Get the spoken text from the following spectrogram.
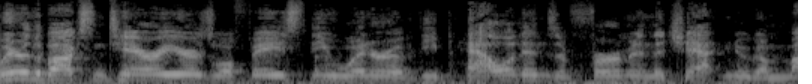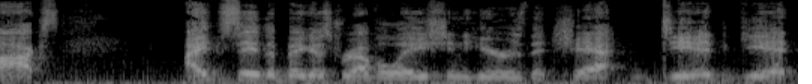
winner of the bucks and terriers will face the winner of the paladins of furman and the chattanooga mocs I'd say the biggest revelation here is that Chat did get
